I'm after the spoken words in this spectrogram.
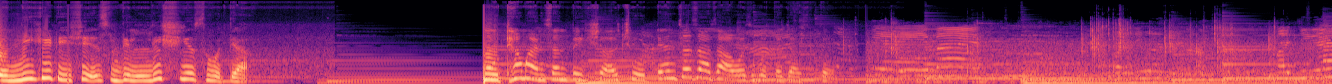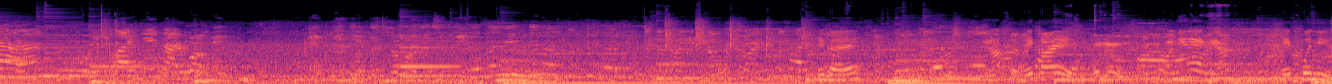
दोन्हीही डिशेस डिलिशियस होत्या. मोठ्या माणसांपेक्षा छोट्यांचाच आज आवाज होता जास्त. हे काय? हे काय? पनीर आहे हे पनीर.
